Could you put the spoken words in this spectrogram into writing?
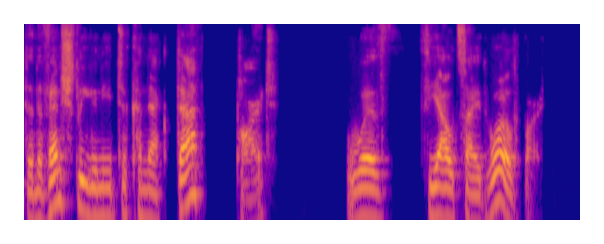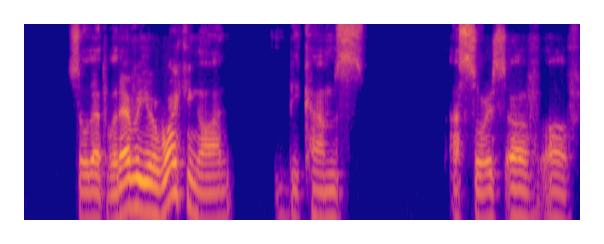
then eventually you need to connect that part with the outside world part so that whatever you're working on becomes a source of, of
